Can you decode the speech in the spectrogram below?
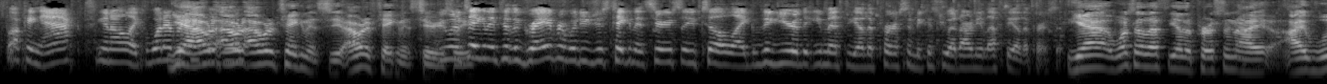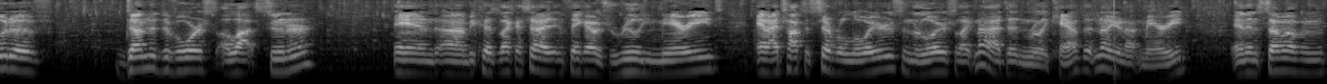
fucking act? You know, like whatever. yeah, I would, I would, I would have taken it. Se- I would have taken it seriously. You would have taken it to the grave, or would you just taken it seriously till like the year that you met the other person because you had already left the other person? Yeah, once I left the other person, I I would have done the divorce a lot sooner, and um, because, like I said, I didn't think I was really married. And I talked to several lawyers, and the lawyers were like, "No, nah, it doesn't really count. That no, you're not married." And then some of them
